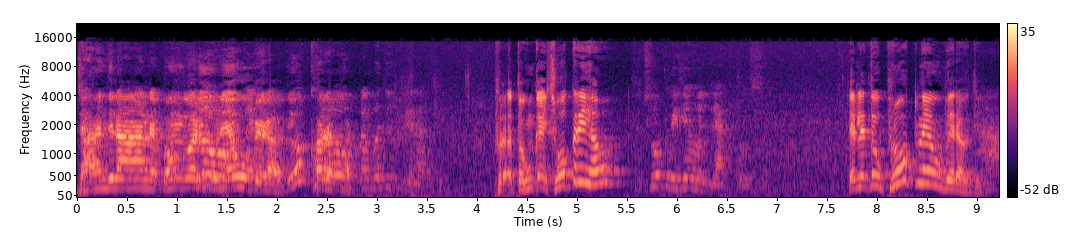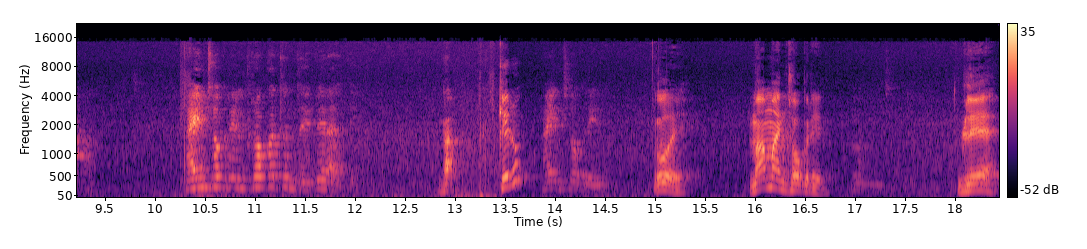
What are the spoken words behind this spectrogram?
ઝાંઝરા ને બંગડીયું ને એવું પહેરાવતી હો ખરેખર. તો હું કઈ છોકરી હોઉં? છોકરી જેવો જ લાગતો એટલે તું ફ્રોક ને એવું પહેરાવતી? હા. છોકરી ફ્રોક હતું ને તો પહેરાવતી. કેનું? ભાઈની છોકરીને. ઓય મામાની છોકરી છોકરી. લે.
